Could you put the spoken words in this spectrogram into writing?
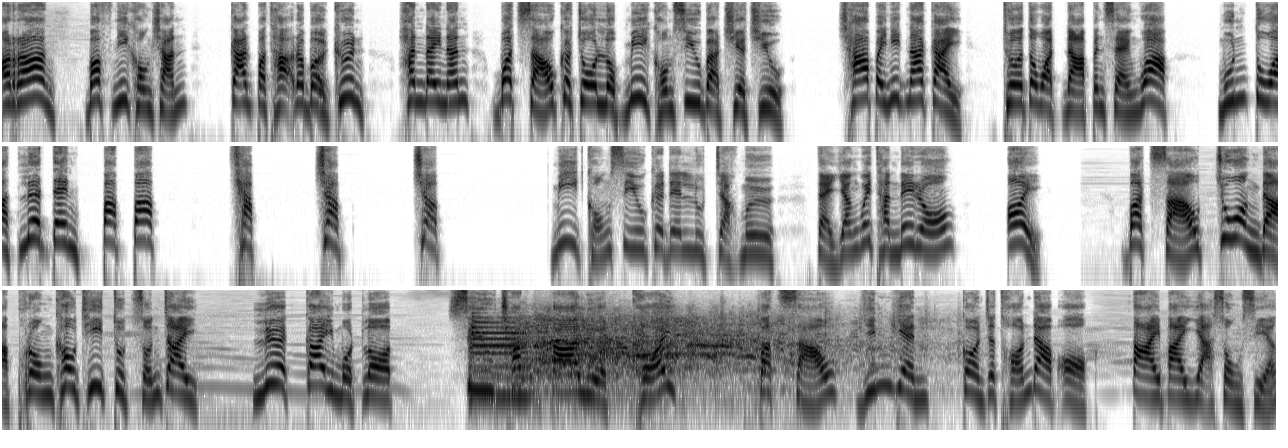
อาร่างบัฟนี้ของฉัน การปะทะระเบิดขึ้นทันใดนั้นวัดสาวกระโจนหลบมีดของซิลแบบเฉียดชิว ช้าไปนิดนะไก่ เธอตวัดดาบเป็นแสงวาบ หมุนตัวเลือดเต้นปั๊บปั๊บฉับฉับฉับ มีดของซิลกระเด็นหลุดจากมือ แต่ยังไม่ทันได้ร้อง อ้อย บัดสาวจ้วงดาบพรงเข้าที่จุดสนใจ เลือดใกล้หมดหลอด ซิลชักตาเหลือกขอยบัดสาวยิ้มเย็นก่อนจะถอนดาบออก ตายไปอย่าส่งเสียง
